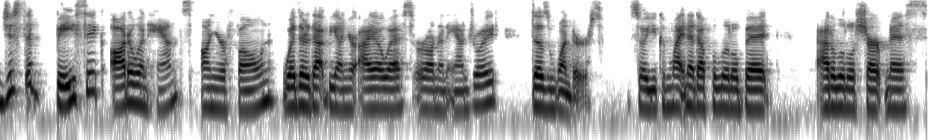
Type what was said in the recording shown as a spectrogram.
Just a basic auto enhance on your phone, whether that be on your iOS or on an Android, does wonders. So you can lighten it up a little bit, add a little sharpness,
